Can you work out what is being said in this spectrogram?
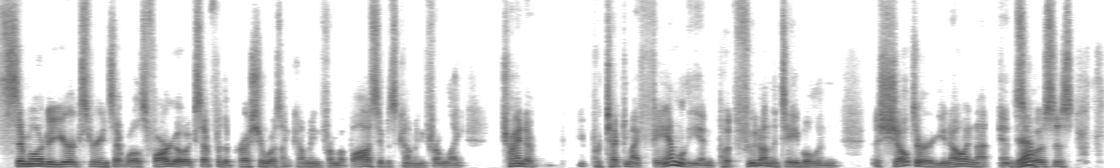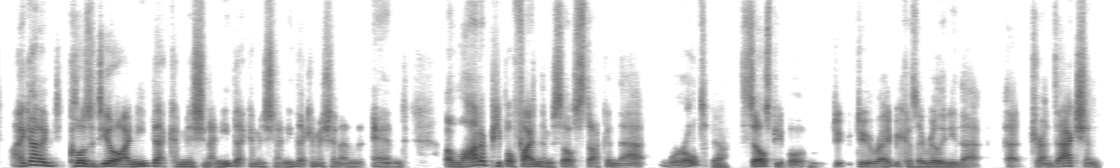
similar to your experience at Wells Fargo, except for the pressure wasn't coming from a boss. It was coming from like trying to protect my family and put food on the table and a shelter, you know, and and so it was just I got to close a deal. I need that commission. I need that commission. I need that commission. And and a lot of people find themselves stuck in that world. Yeah. Salespeople do, do right because I really need that that transaction.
